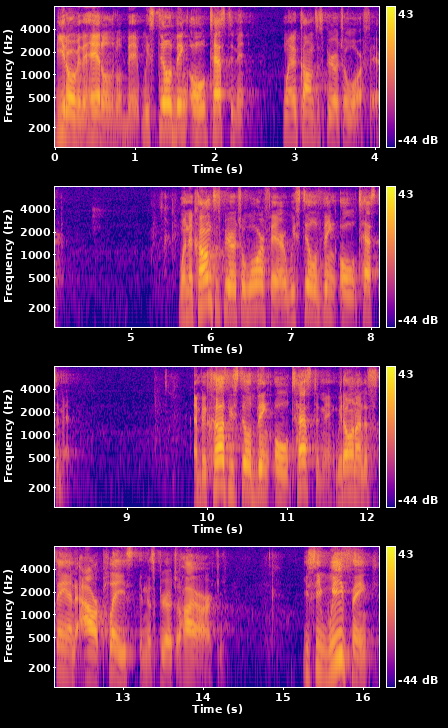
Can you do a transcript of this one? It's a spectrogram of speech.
beat over the head a little bit, we still think Old Testament when it comes to spiritual warfare. When it comes to spiritual warfare, we still think Old Testament. And because we still think Old Testament, we don't understand our place in the spiritual hierarchy. You see, we think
